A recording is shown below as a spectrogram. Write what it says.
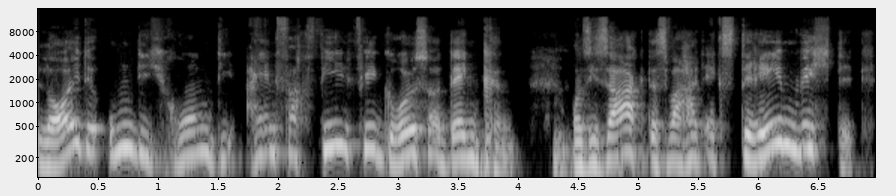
Leute um dich rum, die einfach viel, viel größer denken. Mhm. Und sie sagt, das war halt extrem wichtig,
